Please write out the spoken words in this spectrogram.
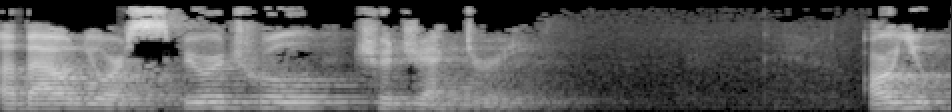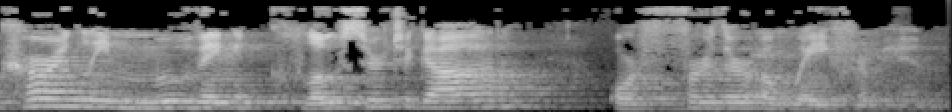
about your spiritual trajectory. Are you currently moving closer to God or further away from Him?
